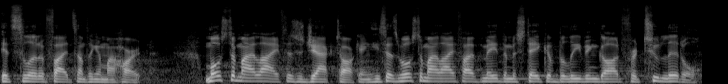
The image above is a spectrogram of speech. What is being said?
it solidified something in my heart. Most of my life, this is Jack talking, he says, Most of my life I've made the mistake of believing God for too little.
